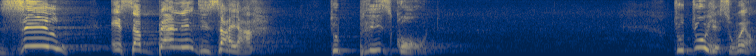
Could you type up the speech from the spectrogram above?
Zeal is a burning desire to please God to do his will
